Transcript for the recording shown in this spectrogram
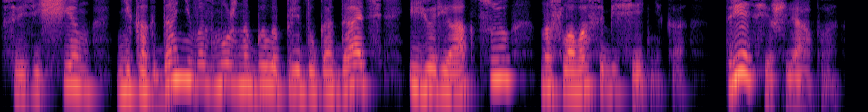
в связи с чем никогда невозможно было предугадать ее реакцию на слова собеседника. Третья шляпа —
